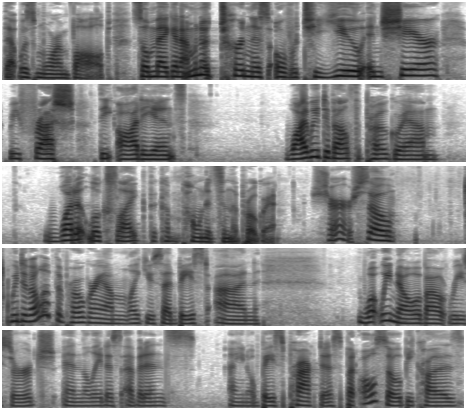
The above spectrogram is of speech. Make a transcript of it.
that was more involved? So, Megan, I'm going to turn this over to you and share, refresh the audience why we developed the program, what it looks like, the components in the program. Sure. So we developed the program, like you said, based on what we know about research and the latest evidence, uh, you know, based practice, but also because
